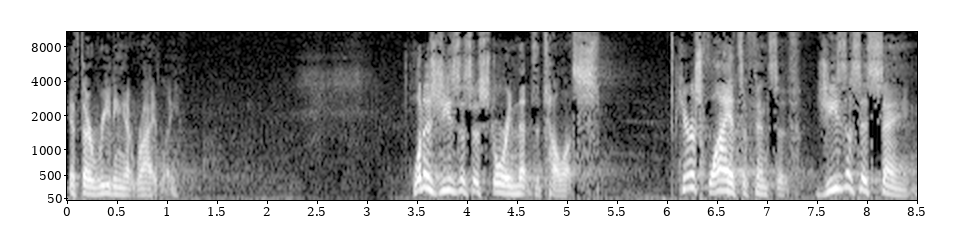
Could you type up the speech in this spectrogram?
if they're reading it rightly. What is Jesus' story meant to tell us? Here's why it's offensive Jesus is saying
